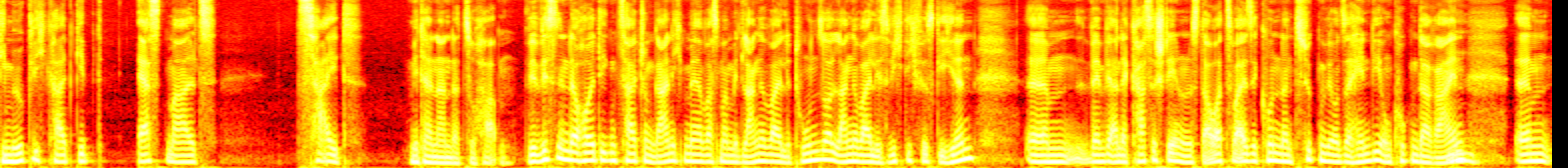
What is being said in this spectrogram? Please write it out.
die Möglichkeit gibt, erstmals Zeit miteinander zu haben. Wir wissen in der heutigen Zeit schon gar nicht mehr, was man mit Langeweile tun soll. Langeweile ist wichtig fürs Gehirn. Ähm, wenn wir an der Kasse stehen und es dauert zwei Sekunden, dann zücken wir unser Handy und gucken da rein. Mhm. Ähm,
